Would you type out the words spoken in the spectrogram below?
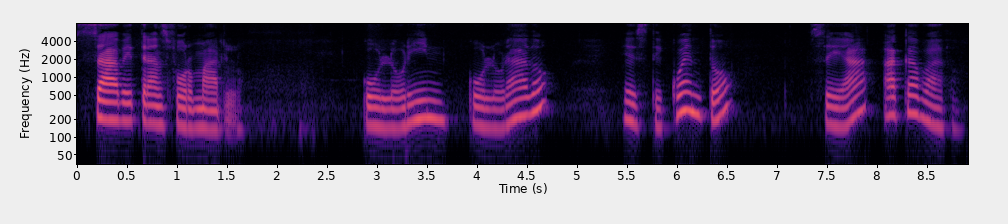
sabe transformarlo. Colorín colorado, este cuento se ha acabado.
